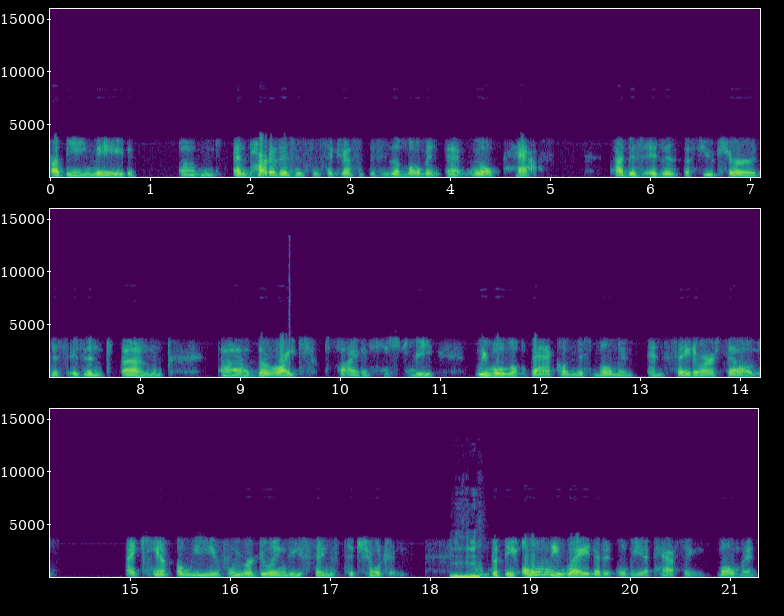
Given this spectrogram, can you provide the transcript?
are being made. Um, and part of this is to suggest that this is a moment that will pass. Uh, this isn't the future. This isn't um, uh, the right side of history. We will look back on this moment and say to ourselves, I can't believe we were doing these things to children. Mm-hmm. Um, but the only way that it will be a passing moment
